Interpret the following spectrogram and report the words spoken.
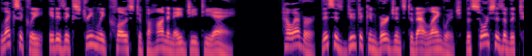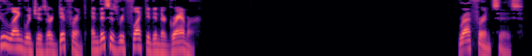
Lexically, it is extremely close to Pahanan Agta. However, this is due to convergence to that language, the sources of the two languages are different, and this is reflected in their grammar. References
